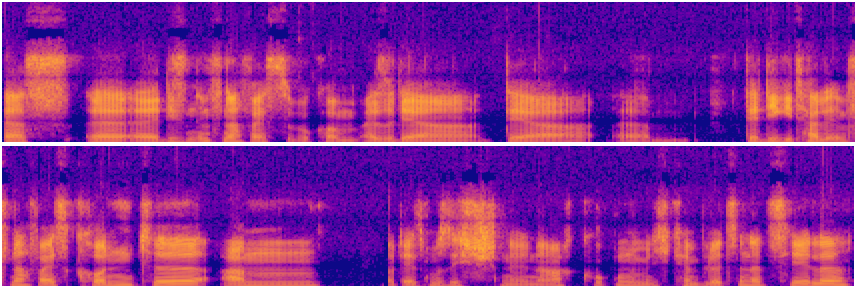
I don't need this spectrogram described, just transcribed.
das, äh, äh, diesen Impfnachweis zu bekommen. Also der, der ähm, der digitale Impfnachweis konnte am, warte, jetzt muss ich schnell nachgucken, damit ich keinen Blödsinn erzähle.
